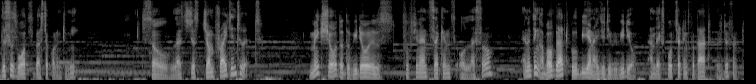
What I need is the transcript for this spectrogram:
this is what's best according to me. So let's just jump right into it. Make sure that the video is 59 seconds or lesser. Anything above that will be an IGTV video and the export settings for that is different.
